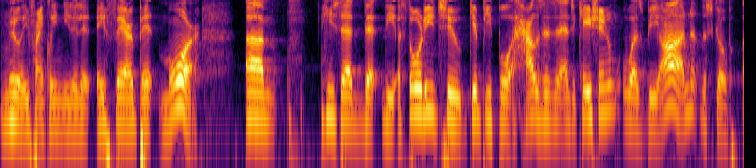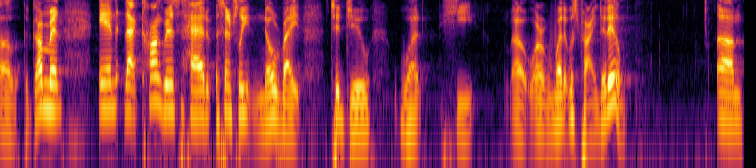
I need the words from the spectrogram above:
really, frankly, needed it a fair bit more. Um, he said that the authority to give people houses and education was beyond the scope of the government, and that Congress had essentially no right to do what he uh, or what it was trying to do. Um,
